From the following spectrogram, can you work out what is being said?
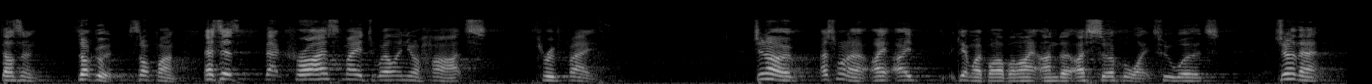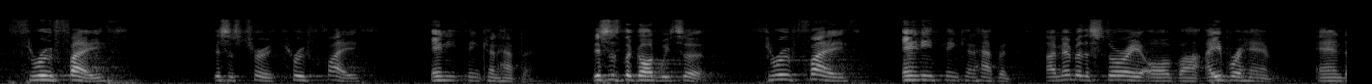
doesn't. It's not good. It's not fun. it says that Christ may dwell in your hearts through faith. Do you know? I just want to. I, I get my Bible and I under. I circle like two words. Do you know that through faith? This is true. Through faith, anything can happen. This is the God we serve. Through faith, anything can happen. I remember the story of uh, Abraham, and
